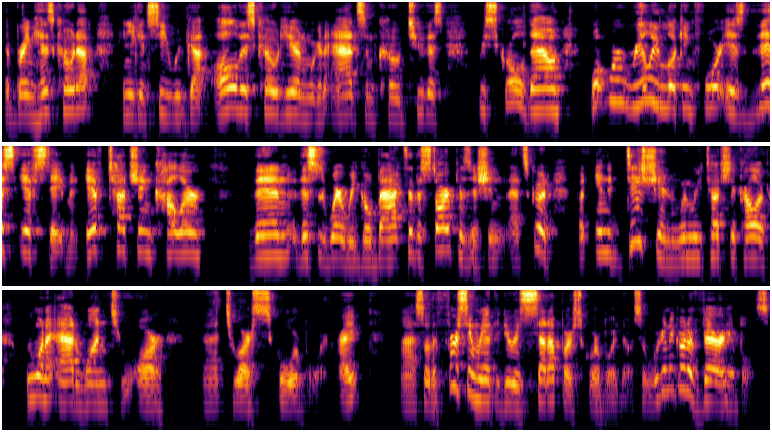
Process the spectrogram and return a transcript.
to bring his code up. And you can see we've got all this code here and we're going to add some code to this. If we scroll down, what we're really looking for is this if statement. If touching color, then this is where we go back to the start position. That's good. But in addition, when we touch the color, we want to add one to our uh, to our scoreboard, right? Uh, so the first thing we have to do is set up our scoreboard, though. So we're going to go to variables,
